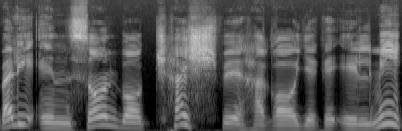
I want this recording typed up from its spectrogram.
ولی انسان با کشف حقایق علمی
